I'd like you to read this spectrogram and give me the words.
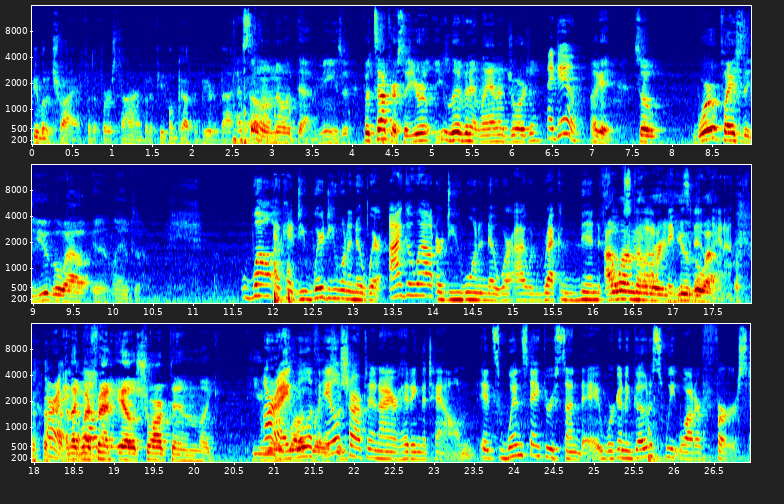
people to try it for the first time, but if you don't got the beer to back I still up, don't know what that means. But Tucker, so you're you live in Atlanta, Georgia. I do. Okay, so where are places that you go out in Atlanta? Well, okay. Do you, where do you want to know where I go out, or do you want to know where I would recommend? Folks I want to know where you visit go out. All right. And like my friend Al Sharpton, like he All right. Well, if Ale. Sharpton and I are hitting the town, it's Wednesday through Sunday. We're going to go to Sweetwater first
